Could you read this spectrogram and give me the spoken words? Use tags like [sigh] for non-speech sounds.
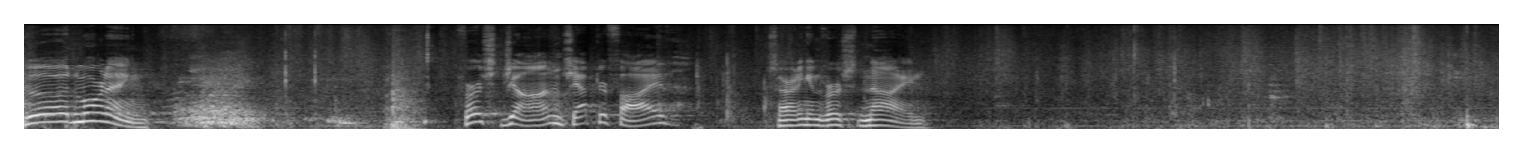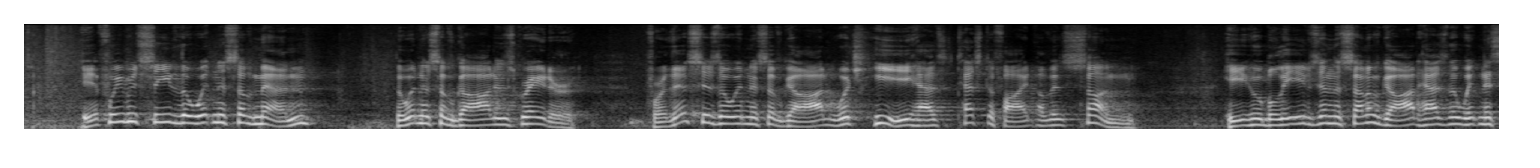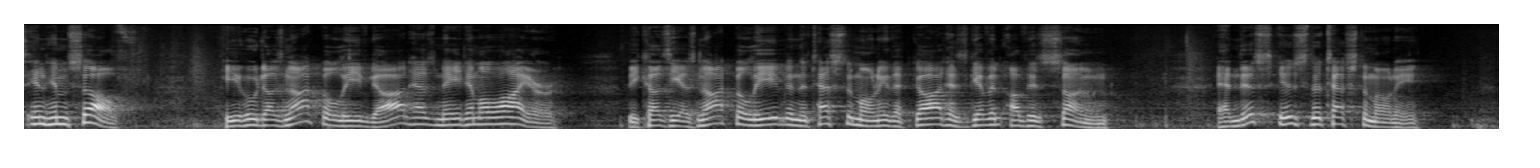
Good morning. First John chapter 5 starting in verse 9. If we receive the witness of men, the witness of God is greater. For this is the witness of God which he has testified of his Son. He who believes in the Son of God has the witness in himself. He who does not believe God has made him a liar, because he has not believed in the testimony that God has given of his Son. And this is the testimony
